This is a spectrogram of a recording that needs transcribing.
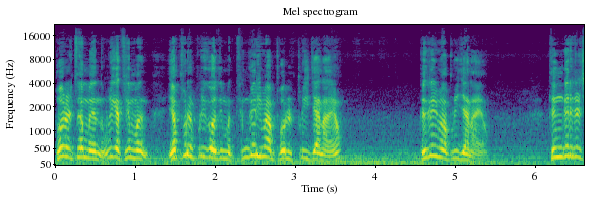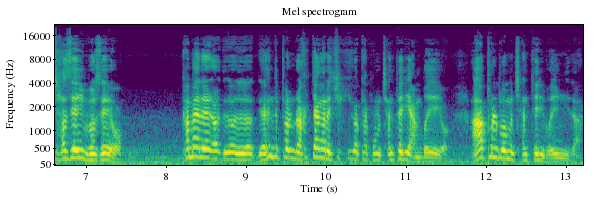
벌을 틀면 우리가 틀면 옆으로 뿌리고 어디면 등거리만 벌을 뿌리잖아요. 등거리만 뿌리잖아요. 등거리를 자세히 보세요. 카메라 어, 어, 핸드폰으로 확장을 시키고 딱 보면 잔털이 안 보여요. 앞을 보면 잔털이 보입니다.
